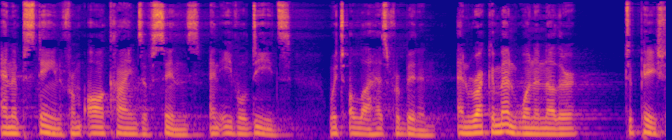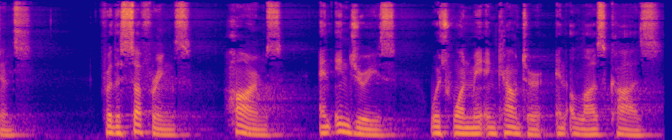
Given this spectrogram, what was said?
and abstain from all kinds of sins and evil deeds which Allah has forbidden and recommend one another to patience for the sufferings, harms, and injuries which one may encounter in Allah's cause.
